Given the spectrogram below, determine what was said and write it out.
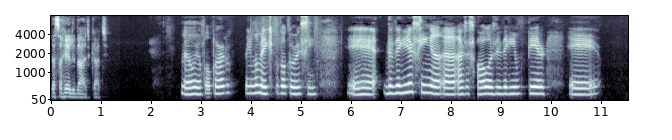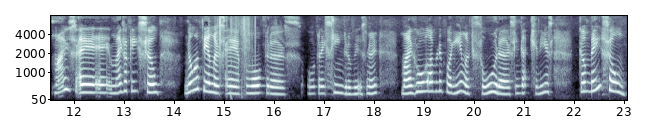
dessa realidade, Kátia? Não, eu concordo plenamente com o doutor, sim. É, deveria sim, a, a, as escolas deveriam ter é, mais, é, mais atenção, não apenas é, com outras, outras síndromes, né? Mas o laboratorima, fissura, singatrias, também são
